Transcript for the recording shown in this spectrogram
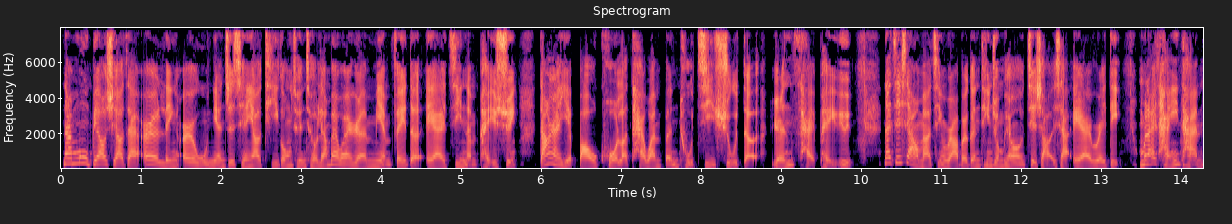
那目标是要在二零二五年之前要提供全球两百万人免费的 AI 技能培训，当然也包括了台湾本土技术的人才培育。那接下来我们要请 Robert 跟听众朋友介绍一下 AI Ready，我们来谈一谈。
